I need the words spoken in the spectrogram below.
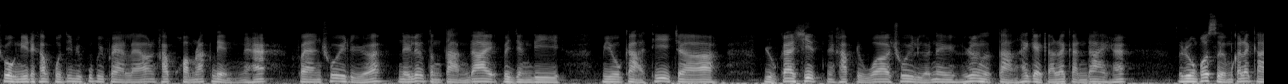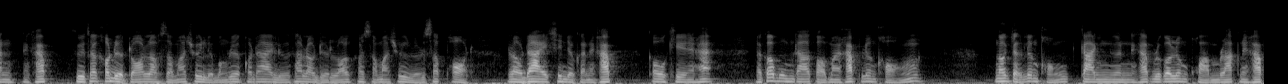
ช่วงนี้นะครับคนที่มีคู่มีแฟนแล้วนะครับความรักเด่นนะฮะแฟนช่วยเหลือในเรื่องต่างๆ ได้เป็นอย่างดี มีโอกาสที่จะอยู่ใกล้ชิดนะครับ หรือว่าช่วยเหลือในเรื่องต่างๆ ให้แก่กันและกันได้ฮะรวมเขาเสริมกันและกันนะครับ คือถ้าเขาเดือดร้อนเราสามารถช่วยเหลือบางเรื่องเขาได้ หรือถ้าเราเดือดร้อนเขาสามารถช่วยเหลือหรือซัพพอร์ตเราได้เช่นเดียวกันนะครับ ก็โอเคนะฮะ แล้วก็มุมดาวต่อมาครับเรื่องของนอกจากเรื่องของการเงินนะครับ แล้วก็เรื่องความรักนะครับ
